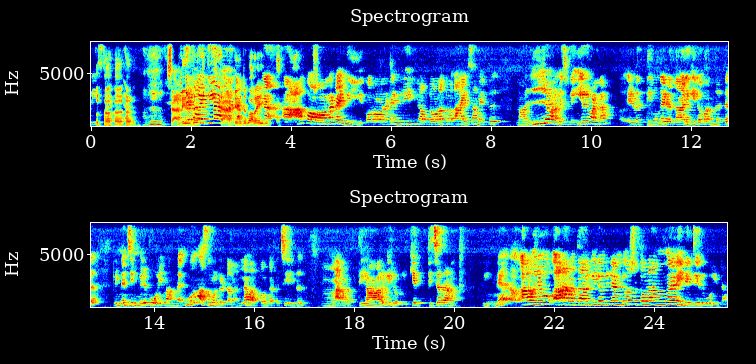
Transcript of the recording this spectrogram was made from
സ്റ്റാർട്ട് ചെയ്തിട്ട്. സ്റ്റാർട്ട് ചെയ്തിട്ട് കുറേ ആ ആ കൊറോണ ടൈമിലില്ലേ കൊറോണ ടൈമിൽ ഈ ലോക്ക്ഡൌൺ ഒക്കെ ആയ സമയത്ത് നല്ല വണ്ണം വെച്ചിട്ടുണ്ട്. ഈ ഒരു വണ്ണം എഴുപത്തി മൂന്ന് എഴുപത്തിനാല് കിലോ വന്നിട്ട് പിന്നെ ജിമ്മിൽ പോയി നന്നായി. മൂന്ന് മാസം കൊണ്ട് കേട്ടോ നല്ല വർക്കൗട്ട് ഒക്കെ ചെയ്ത് അറുപത്തി ആറ് കിലോയിലേക്ക് എത്തിച്ചതാണ്. പിന്നെ ആ ഒരു ആ അറുപത്തി ആറ് കിലോ ഒരു രണ്ട് വർഷത്തോളം അങ്ങനെ മെയിന്റെയിൻ ചെയ്ത് പോയിട്ടാ.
